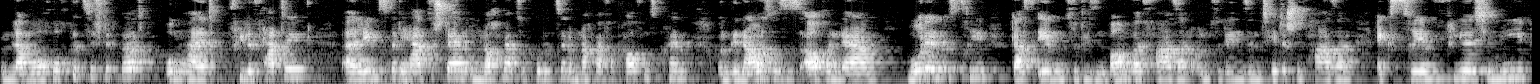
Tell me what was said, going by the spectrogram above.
im Labor hochgezüchtet wird, um halt viele fertig Lebensmittel herzustellen, um noch mehr zu produzieren, um noch mehr verkaufen zu können. Und genauso ist es auch in der Modeindustrie, dass eben zu diesen Baumwollfasern und zu den synthetischen Fasern extrem viel Chemie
